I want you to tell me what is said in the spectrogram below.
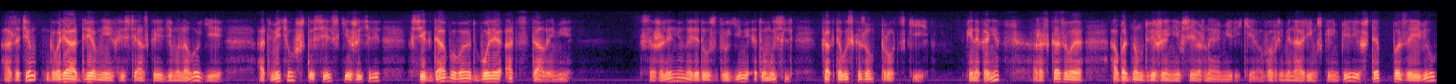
а затем, говоря о древней христианской демонологии, отметил, что сельские жители всегда бывают более отсталыми. К сожалению, наряду с другими эту мысль как-то высказал Троцкий. И, наконец, рассказывая об одном движении в Северной Америке во времена Римской империи, Штеппа заявил,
